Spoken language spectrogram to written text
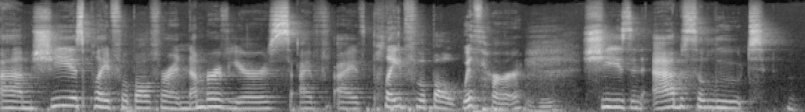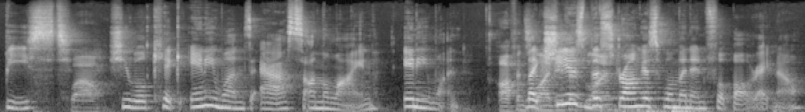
Um, she has played football for a number of years. I've I've played football with her. She's an absolute beast. Wow. She will kick anyone's ass on the line. Anyone Offensive like line, she is defensive the strongest woman in football right now.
